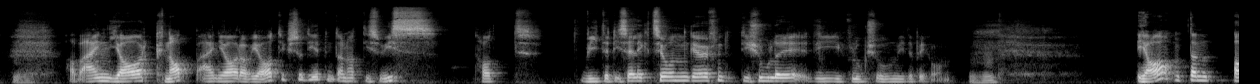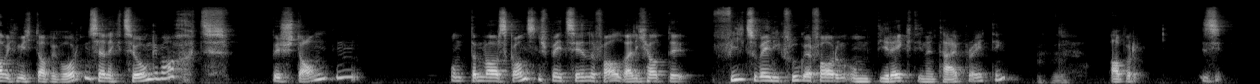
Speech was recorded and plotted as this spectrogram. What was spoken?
Habe ein Jahr, knapp ein Jahr Aviatik studiert und dann hat die Swiss hat wieder die Selektionen geöffnet, die Schule, die Flugschulen wieder begonnen. Ja, und dann habe ich mich da beworben, Selektion gemacht, bestanden und dann war es ganz ein spezieller Fall, weil ich hatte viel zu wenig Flugerfahrung, um direkt in ein Type-Rating. Aber es-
